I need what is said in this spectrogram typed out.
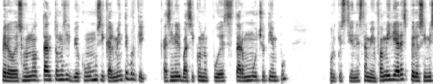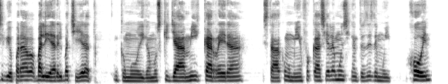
pero eso no tanto me sirvió como musicalmente porque casi en el básico no pude estar mucho tiempo por cuestiones también familiares, pero sí me sirvió para validar el bachillerato. Como digamos que ya mi carrera estaba como muy enfocada hacia la música, entonces desde muy joven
